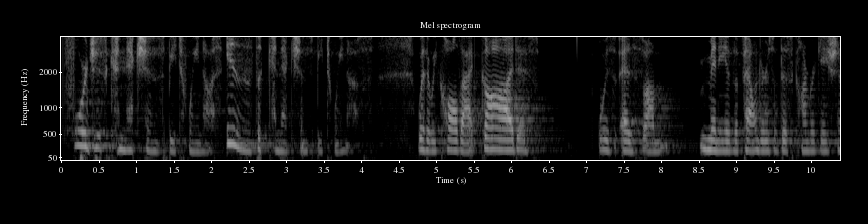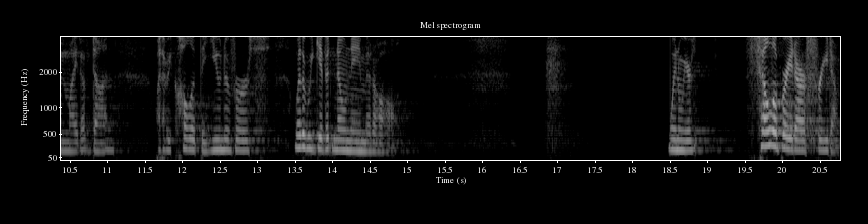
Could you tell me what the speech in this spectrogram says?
forges connections between us, is the connections between us. Whether we call that God, as, was, as um, many of the founders of this congregation might have done, whether we call it the universe, whether we give it no name at all. When we celebrate our freedom,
